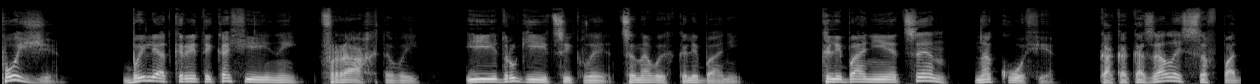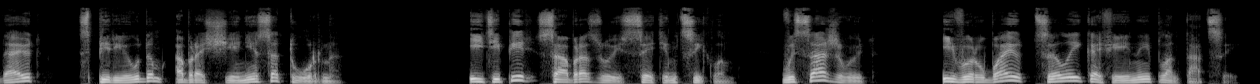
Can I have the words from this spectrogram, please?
Позже были открыты кофейный, фрахтовый и другие циклы ценовых колебаний. Колебания цен на кофе, как оказалось, совпадают с периодом обращения Сатурна. И теперь, сообразуясь с этим циклом, высаживают и вырубают целые кофейные плантации.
